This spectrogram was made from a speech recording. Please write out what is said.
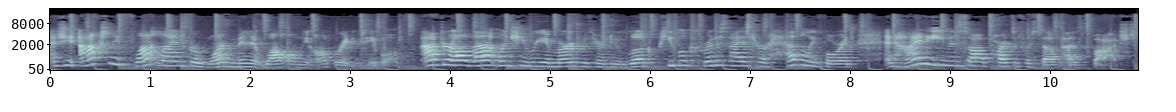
and she actually flatlined for one minute while on the operating table. After all that, when she re-emerged with her new look, people criticized her heavily for it, and Heidi even saw parts of herself as botched.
